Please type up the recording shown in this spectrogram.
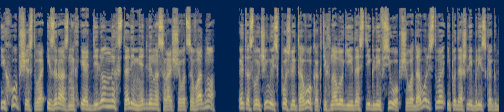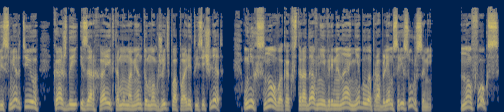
их общества из разных и отделенных стали медленно сращиваться в одно. Это случилось после того, как технологии достигли всеобщего довольства и подошли близко к бессмертию, каждый из архаи к тому моменту мог жить по паре тысяч лет. У них снова, как в стародавние времена, не было проблем с ресурсами. Но Фокс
